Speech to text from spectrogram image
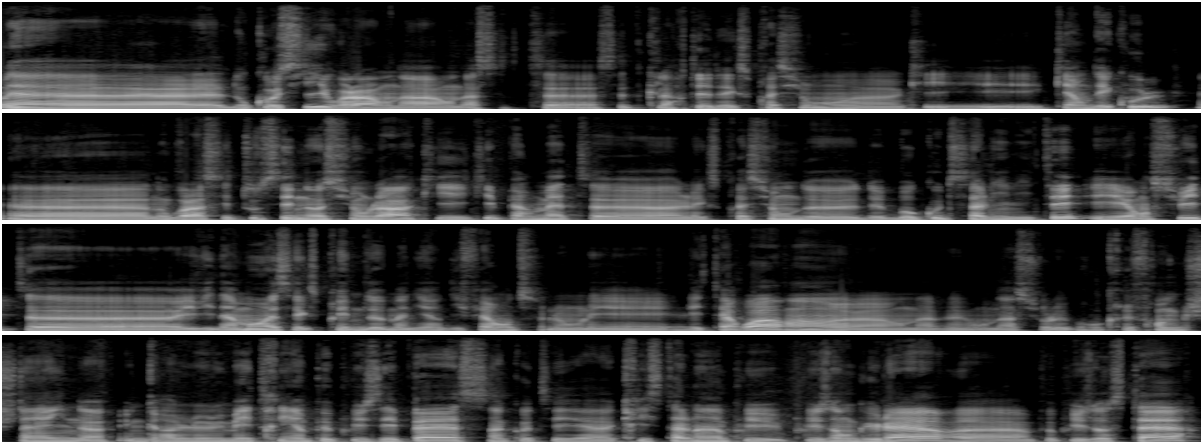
Euh, donc aussi, voilà, on a euh, cette clarté d'expression euh, qui en découle. Donc voilà, c'est toutes ces notions là qui permettent l'expression de, beaucoup de salinité. Et ensuite, évidemment, elle s'exprime de manière différente selon les, terroirs. hein. On a sur le Grand Cru Frankenstein une granulométrie un peu plus épaisse, un côté cristallin plus angulaire, un peu plus austère.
